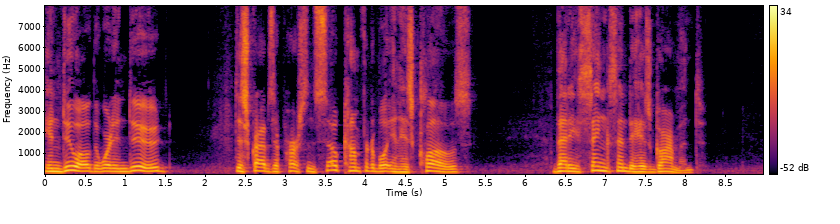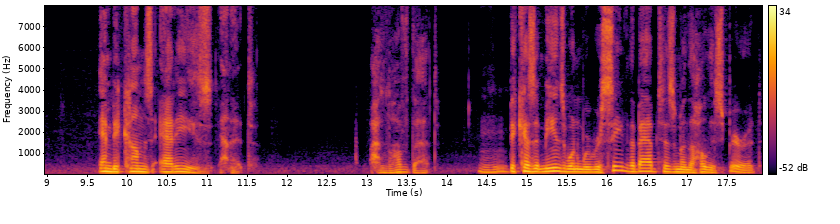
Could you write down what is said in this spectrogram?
Enduo, the word endued, describes a person so comfortable in his clothes that he sinks into his garment and becomes at ease in it. I love that. Mm-hmm. Because it means when we receive the baptism of the Holy Spirit,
